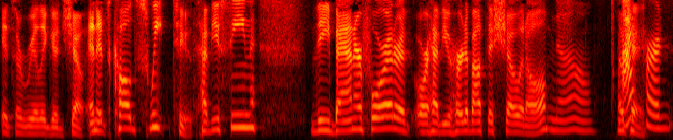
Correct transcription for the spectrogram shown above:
it's a really good show, and it's called Sweet Tooth. Have you seen the banner for it, or or have you heard about this show at all? No. I've heard,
